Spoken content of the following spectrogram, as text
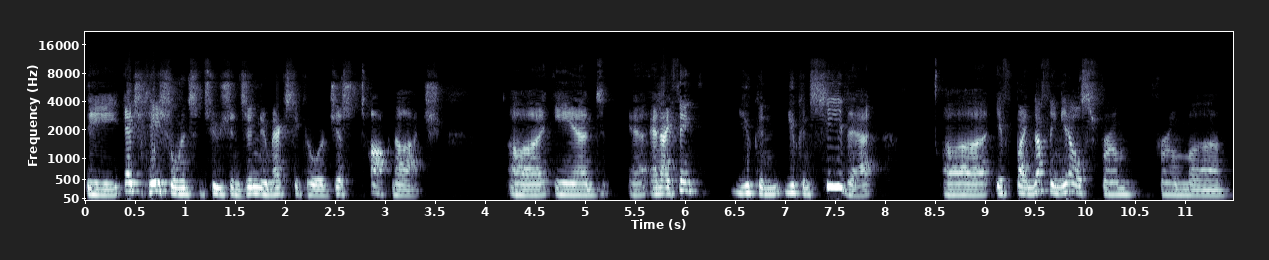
the educational institutions in New Mexico are just top notch, uh, and and I think you can you can see that uh, if by nothing else from from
